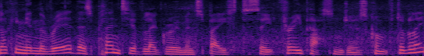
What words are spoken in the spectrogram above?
Looking in the rear, there's plenty of legroom and space to seat three passengers comfortably.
